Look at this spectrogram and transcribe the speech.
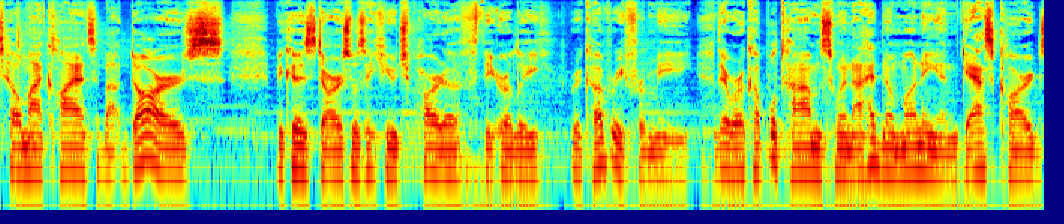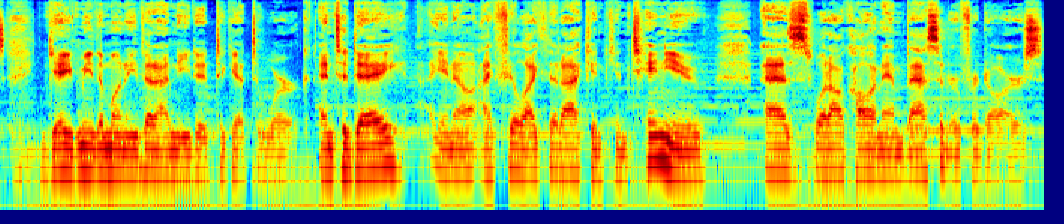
tell my clients about DARS because DARS was a huge part of the early recovery for me. There were a couple times when I had no money and gas cards gave me the money that I needed to get to work. And today, you know, I feel like that I can continue as what I'll call an ambassador for DARS,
